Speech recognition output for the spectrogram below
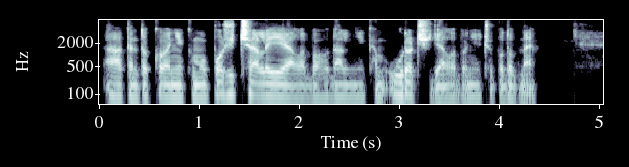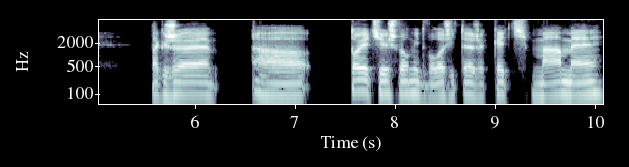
a tento coin niekomu požičali, alebo ho dali niekam úročiť, alebo niečo podobné. Takže a, to je tiež veľmi dôležité, že keď máme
